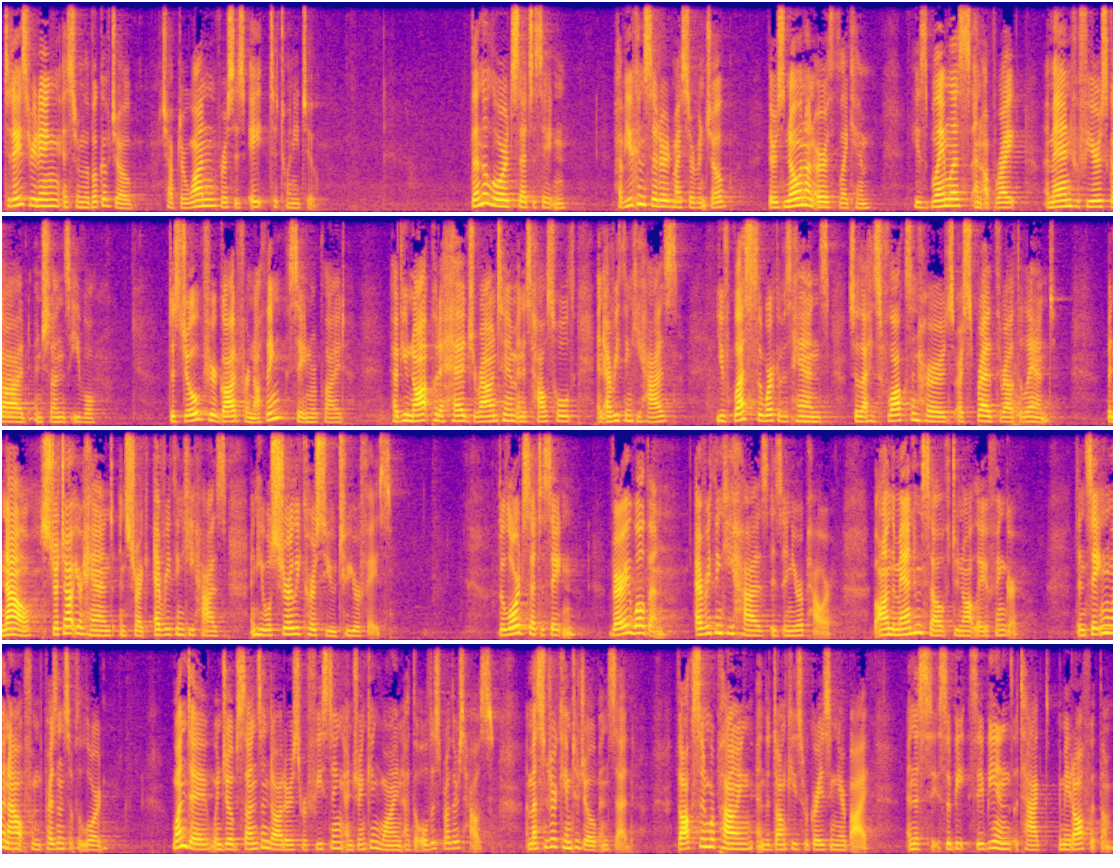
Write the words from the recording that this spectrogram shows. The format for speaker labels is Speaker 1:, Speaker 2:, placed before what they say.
Speaker 1: Today's reading is from the book of Job, chapter 1, verses 8 to 22. Then the Lord said to Satan, Have you considered my servant Job? There is no one on earth like him. He is blameless and upright, a man who fears God and shuns evil. Does Job fear God for nothing? Satan replied. Have you not put a hedge around him and his household and everything he has? You've blessed the work of his hands, so that his flocks and herds are spread throughout the land. But now, stretch out your hand and strike everything he has, and he will surely curse you to your face. The Lord said to Satan, Very well then, everything he has is in your power, but on the man himself do not lay a finger. Then Satan went out from the presence of the Lord. One day, when Job's sons and daughters were feasting and drinking wine at the oldest brother's house, a messenger came to Job and said, The oxen were plowing and the donkeys were grazing nearby, and the Sabaeans attacked and made off with them.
